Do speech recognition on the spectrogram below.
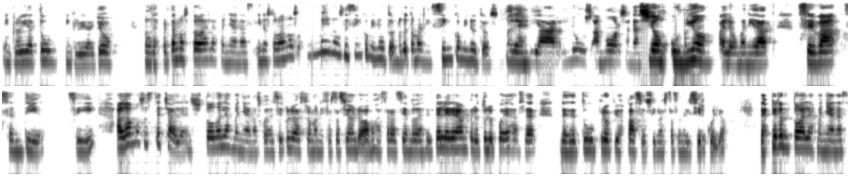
incluida tú, incluida yo, nos despertamos todas las mañanas y nos tomamos menos de cinco minutos, no te toman ni cinco minutos para enviar luz, amor, sanación, unión a la humanidad. Se va a sentir ¿sí? Hagamos este challenge todas las mañanas con el Círculo de Astromanifestación, lo vamos a estar haciendo desde el Telegram, pero tú lo puedes hacer desde tu propio espacio si no estás en el círculo. Despierta todas las mañanas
